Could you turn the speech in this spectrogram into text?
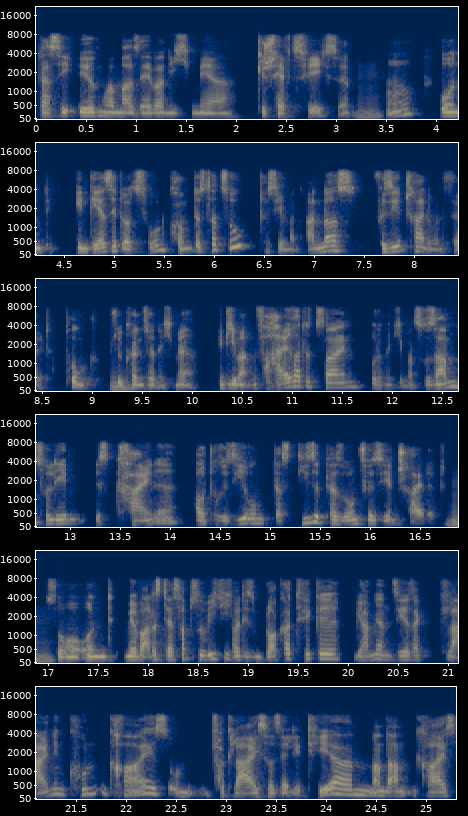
dass Sie irgendwann mal selber nicht mehr geschäftsfähig sind. Mhm. Und in der Situation kommt es dazu, dass jemand anders für sie Entscheidungen fällt. Punkt. Sie mhm. können sie nicht mehr. Mit jemandem verheiratet sein oder mit jemandem zusammenzuleben, ist keine Autorisierung, dass diese Person für sie entscheidet. Mhm. So, und mir war das deshalb so wichtig bei diesem Blogartikel. Wir haben ja einen sehr, sehr kleinen Kundenkreis und vergleichsweise elitären Mandantenkreis.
